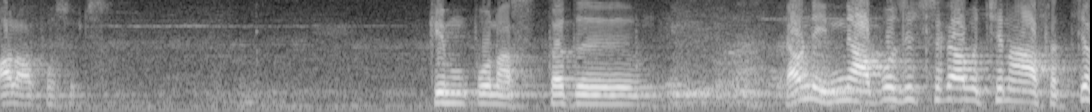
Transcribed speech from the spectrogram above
ఆల్ ఆపోజిట్స్. కిం పునస్తత్ ఏమంటే ఇన్ని ఆపోజిట్స్గా వచ్చిన ఆ సత్య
